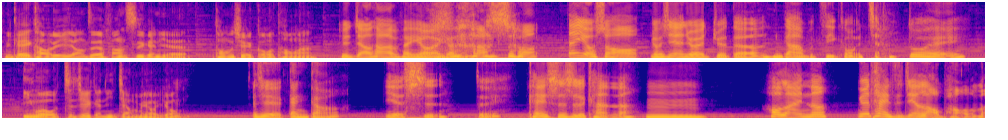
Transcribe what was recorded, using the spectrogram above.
你可以考虑用这个方式跟你的同学沟通啊，就叫他的朋友来跟他说。但有时候有些人就会觉得，你干嘛不自己跟我讲？对，因为我直接跟你讲没有用。而且尴尬也是，对，可以试试看啦。嗯，后来呢，因为太子建落跑了嘛，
